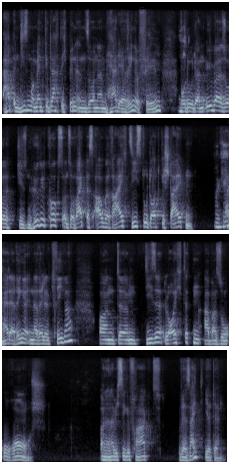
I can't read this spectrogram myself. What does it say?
habe in diesem Moment gedacht, ich bin in so einem Herr der Ringe-Film, wo du dann über so diesen Hügel guckst und soweit das Auge reicht, siehst du dort Gestalten. Okay. Herr der Ringe in der Regel Krieger. Und ähm, diese leuchteten aber so orange. Und dann habe ich sie gefragt, wer seid ihr denn?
